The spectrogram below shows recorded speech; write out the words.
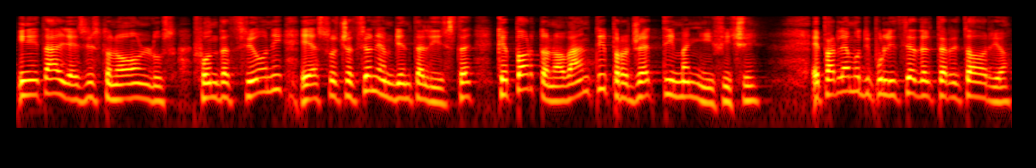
In Italia esistono onlus, fondazioni e associazioni ambientaliste che portano avanti progetti magnifici. E parliamo di pulizia del territorio,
